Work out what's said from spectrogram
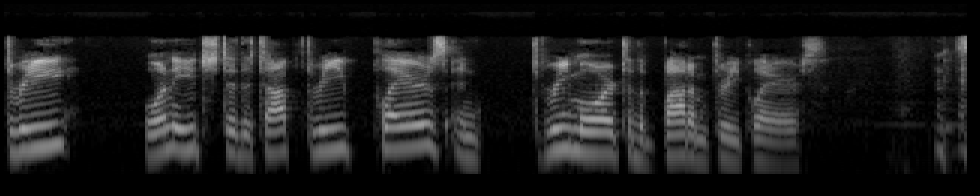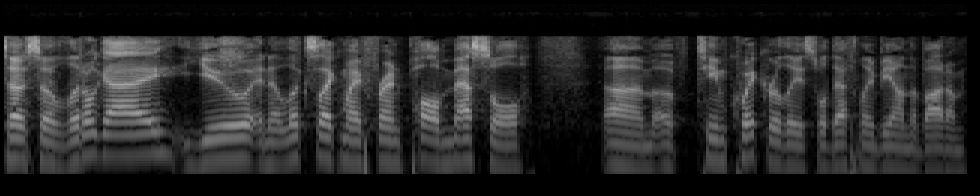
three, one each to the top three players, and three more to the bottom three players. so so little guy, you, and it looks like my friend Paul Messel um, of Team Quick Release will definitely be on the bottom.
